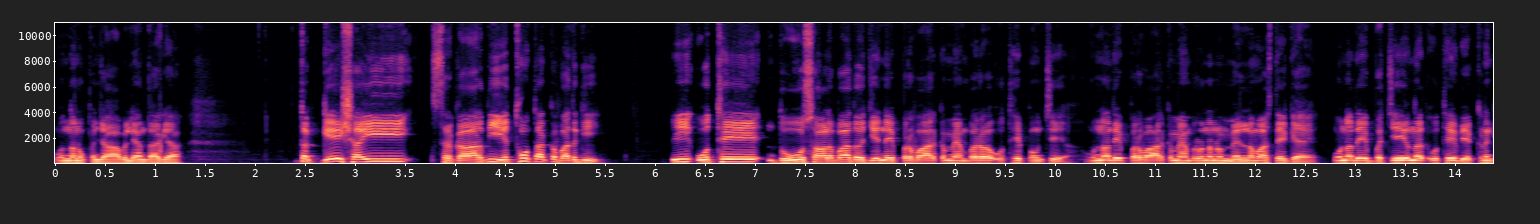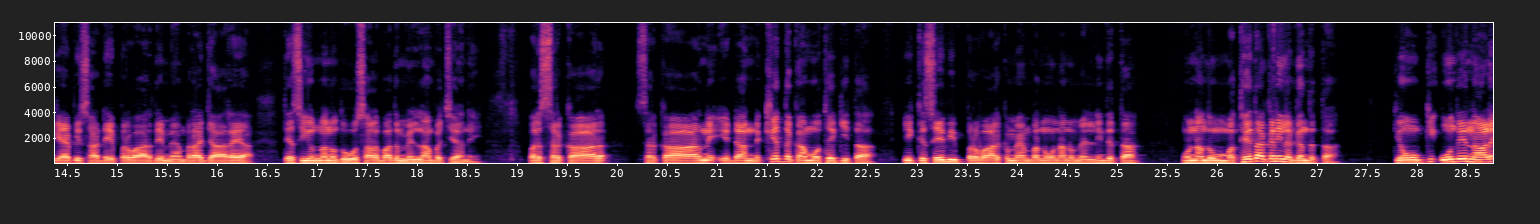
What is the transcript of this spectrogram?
ਉਹਨਾਂ ਨੂੰ ਪੰਜਾਬ ਲਿਆਂਦਾ ਗਿਆ। ਧੱਕੇਸ਼ਾਹੀ ਸਰਕਾਰ ਦੀ ਇੱਥੋਂ ਤੱਕ ਵੱਧ ਗਈ ਵੀ ਉੱਥੇ 2 ਸਾਲ ਬਾਅਦ ਜਿੰਨੇ ਪਰਿਵਾਰਕ ਮੈਂਬਰ ਉੱਥੇ ਪਹੁੰਚੇ ਆ, ਉਹਨਾਂ ਦੇ ਪਰਿਵਾਰਕ ਮੈਂਬਰ ਉਹਨਾਂ ਨੂੰ ਮਿਲਣ ਵਾਸਤੇ ਗਏ। ਉਹਨਾਂ ਦੇ ਬੱਚੇ ਉਹਨਾਂ ਉੱਥੇ ਵੇਖਣ ਗਏ ਵੀ ਸਾਡੇ ਪਰਿਵਾਰ ਦੇ ਮੈਂਬਰ ਆ ਜਾ ਰਹੇ ਆ ਤੇ ਅਸੀਂ ਉਹਨਾਂ ਨੂੰ 2 ਸਾਲ ਬਾਅਦ ਮਿਲਣਾ ਬੱਚਿਆਂ ਨੇ। ਪਰ ਸਰਕਾਰ ਸਰਕਾਰ ਨੇ ਐਡਾ ਨਖਿੱਧ ਕੰਮ ਉੱਥੇ ਕੀਤਾ ਵੀ ਕਿਸੇ ਵੀ ਪਰਿਵਾਰਕ ਮੈਂਬਰ ਨੂੰ ਉਹਨਾਂ ਨੂੰ ਮਿਲ ਨਹੀਂ ਦਿੱਤਾ, ਉਹਨਾਂ ਨੂੰ ਮੱਥੇ ਤੱਕ ਨਹੀਂ ਲੱਗਣ ਦਿੱਤਾ। ਕਿਉਂਕਿ ਉਹਦੇ ਨਾਲ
